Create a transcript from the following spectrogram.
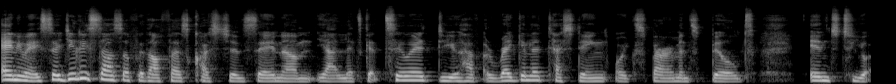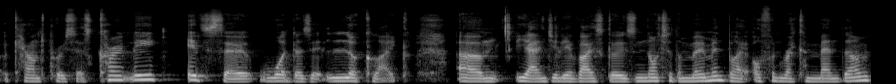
Anyway, so Julie starts off with our first question saying, um, yeah, let's get to it. Do you have a regular testing or experiments built into your account process currently? If so, what does it look like? Um, yeah, and Julia Vyse goes, not at the moment, but I often recommend them.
